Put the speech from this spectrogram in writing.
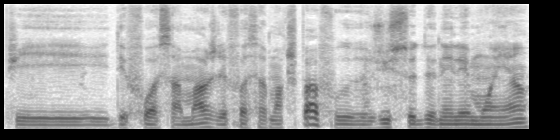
Puis des fois ça marche, des fois ça marche pas. Il faut juste se donner les moyens,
